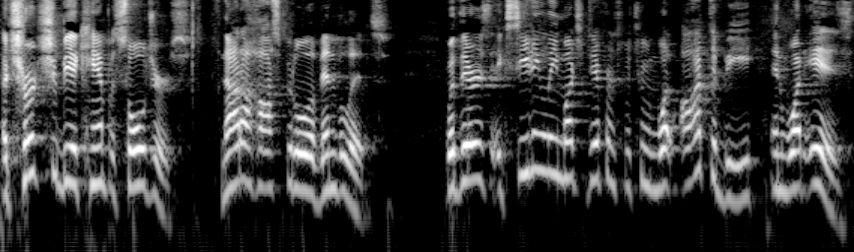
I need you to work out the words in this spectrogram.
A church should be a camp of soldiers, not a hospital of invalids. But there is exceedingly much difference between what ought to be and what is.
